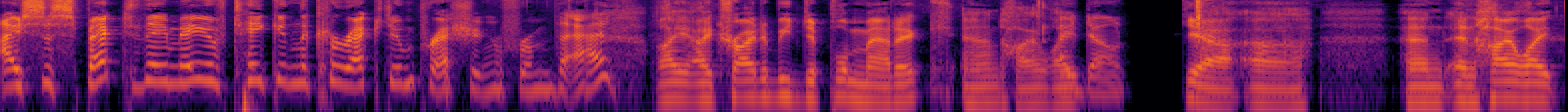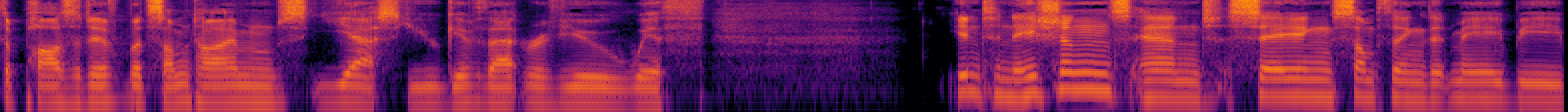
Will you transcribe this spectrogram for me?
I suspect they may have taken the correct impression from that. I, I try to be diplomatic and highlight. I don't. Yeah. Uh, and and highlight the positive, but sometimes yes, you give that review with intonations and saying something that may be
